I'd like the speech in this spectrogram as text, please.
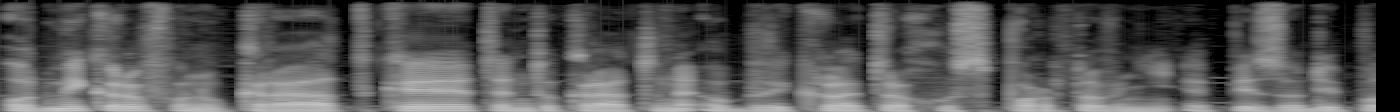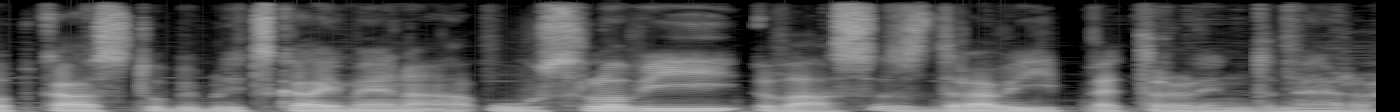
Od mikrofonu krátké, tentokrát neobvykle trochu sportovní epizody podcastu Biblická jména a úsloví vás zdraví Petr Lindner.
